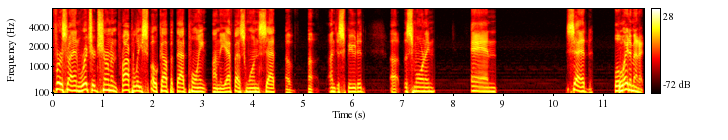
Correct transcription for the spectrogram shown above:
First, and Richard Sherman properly spoke up at that point on the FS1 set of uh, Undisputed uh, this morning and said, Well, wait a minute.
